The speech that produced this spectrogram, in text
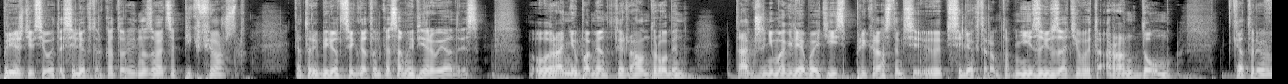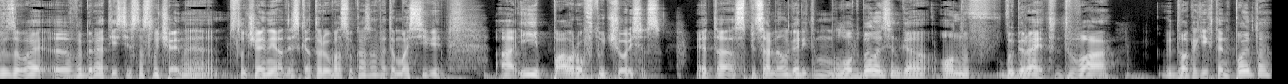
Прежде всего, это селектор, который называется Pick First, который берет всегда только самый первый адрес. Ранее упомянутый Round Robin. Также не могли обойтись прекрасным э, селектором, там, не завязать его, это рандом, который вызывает, выбирает, естественно, случайный, случайный адрес, который у вас указан в этом массиве. А, и Power of Two Choices – это специальный алгоритм balancing. Он выбирает два два каких-то эндпоинта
